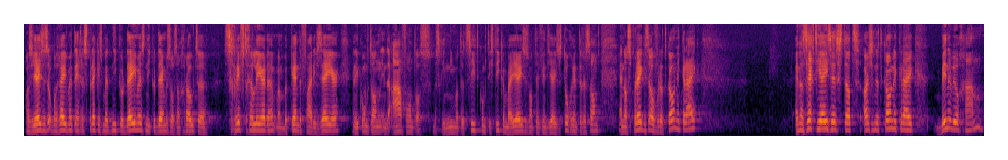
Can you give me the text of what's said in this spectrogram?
Als Jezus op een gegeven moment in gesprek is met Nicodemus. Nicodemus was een grote schriftgeleerde, een bekende fariseer. En die komt dan in de avond, als misschien niemand het ziet, komt hij stiekem bij Jezus, want hij vindt Jezus toch interessant. En dan spreken ze over het koninkrijk. En dan zegt Jezus dat als je in het koninkrijk binnen wil gaan,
